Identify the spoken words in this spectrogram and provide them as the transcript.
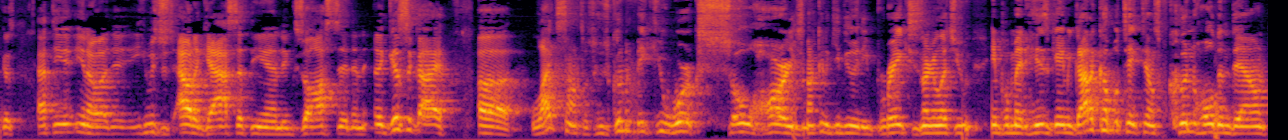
because at the you know he was just out of gas at the end, exhausted, and against a guy uh, like Santos who's going to make you work so hard. He's not going to give you any breaks. He's not going to let you implement his game. He got a couple takedowns, couldn't hold him down.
